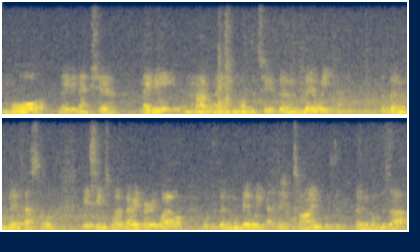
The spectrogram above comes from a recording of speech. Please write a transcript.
more maybe next year, maybe an amalgamation of the two Birmingham Beer Week and the Birmingham Beer Festival. It seemed to work very, very well with the Birmingham Beer Week at a different time with the Birmingham Bazaar.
